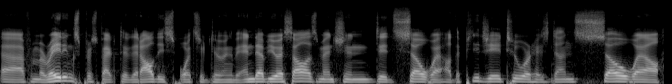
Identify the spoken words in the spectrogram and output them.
uh, from a ratings perspective that all these sports are doing. The NWSL, as mentioned, did so well. The PGA Tour has done so well.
